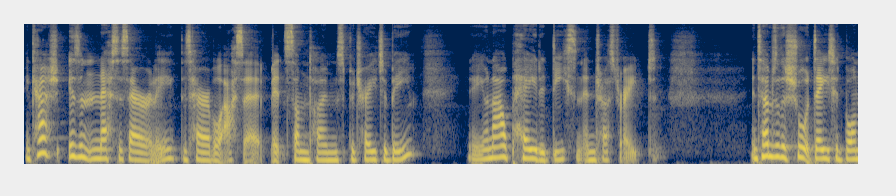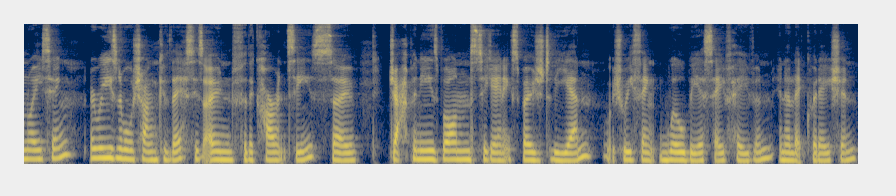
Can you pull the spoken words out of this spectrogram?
And cash isn't necessarily the terrible asset it's sometimes portrayed to be. You're now paid a decent interest rate. In terms of the short dated bond weighting, a reasonable chunk of this is owned for the currencies, so Japanese bonds to gain exposure to the yen, which we think will be a safe haven in a liquidation,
